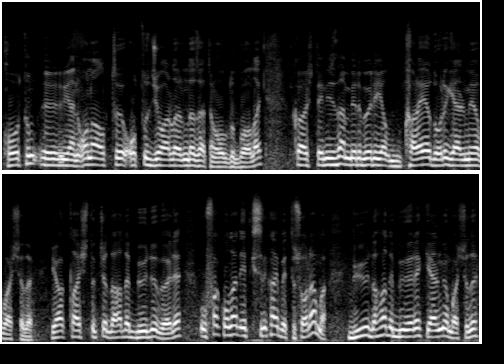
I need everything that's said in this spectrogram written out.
Hortum e, yani 16-30 civarlarında zaten oldu bu olay. Karşı denizden beri böyle ya- karaya doğru gelmeye başladı. Yaklaştıkça daha da büyüdü böyle. Ufak olan etkisini kaybetti sonra ama büyüğü daha da büyüyerek gelmeye başladı.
